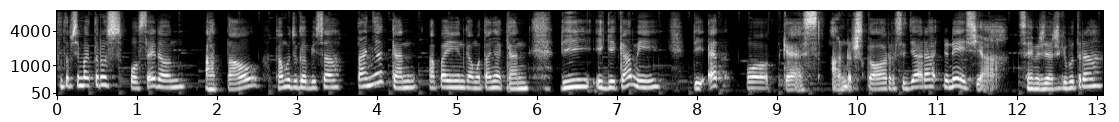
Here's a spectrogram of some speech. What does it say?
tetap simak terus Poseidon atau kamu juga bisa tanyakan apa yang ingin kamu tanyakan di IG kami di podcast underscore sejarah Indonesia. Saya Mirza Rizky Putra,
